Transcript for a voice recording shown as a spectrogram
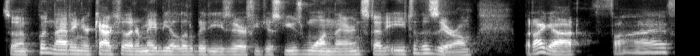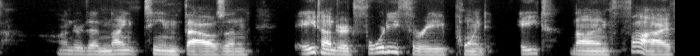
So putting that in your calculator may be a little bit easier if you just use one there instead of e to the zero. But I got 519,843.895.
